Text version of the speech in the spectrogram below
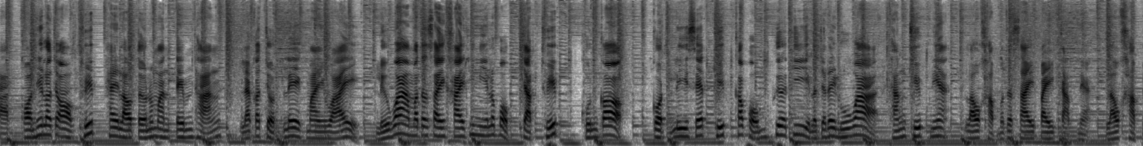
ากก่อนที่เราจะออกทริป ให้เราเติมน้ำมันเต็มถัง แล้วก็จดเลขไมล์ไว้ หรือว่ามอเตอร์ไซค์ใครที่มีระบบจัดทริป คุณก็ กดรีเซ็ตทริปครับผมเพื่อที่เราจะได้รู้ว่าทั้งทริปเนี้ยเราขับมอเตอร์ไซค์ไปกลับเนี่ยเราขับไป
